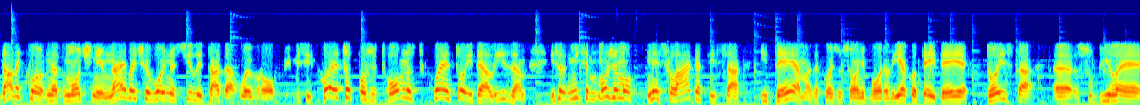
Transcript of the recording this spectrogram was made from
daleko nadmoćnijem, najvećoj vojnoj sili tada u Evropi. Mislim, koja je to požetvovnost, koja je to idealizam? I sad mi se možemo ne slagati sa idejama za koje su se oni borili, iako te ideje doista E, su bile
